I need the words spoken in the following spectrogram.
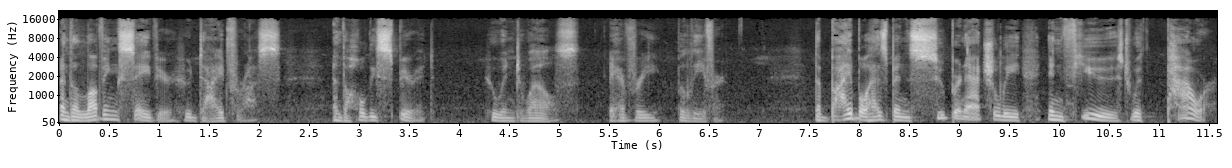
and the loving Savior who died for us, and the Holy Spirit who indwells every believer. The Bible has been supernaturally infused with power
